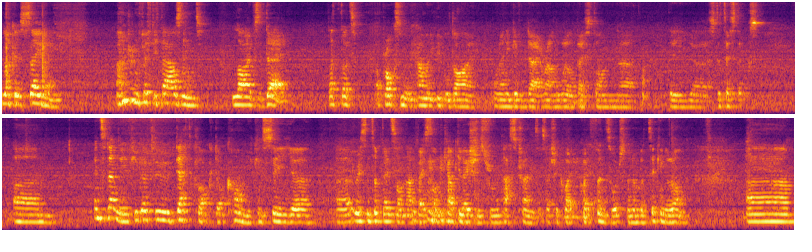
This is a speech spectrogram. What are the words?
look at saving 150,000 lives a day, that, that's approximately how many people die on any given day around the world based on uh, the uh, statistics. Um, incidentally, if you go to deathclock.com, you can see uh, uh, recent updates on that based on calculations from the past trends. It's actually quite quite fun to watch the number ticking along. Um,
